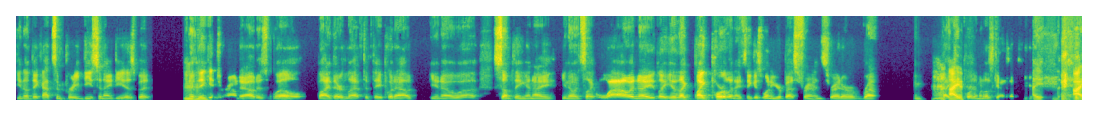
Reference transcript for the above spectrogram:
you know they got some pretty decent ideas, but you know mm-hmm. they get drowned out as well by their left if they put out you know uh, something and i you know it's like wow and i like you know, like BikePortland i think is one of your best friends right or right I, one of those guys. I, I,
